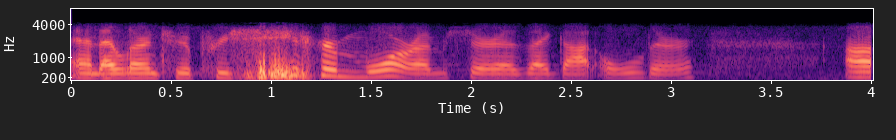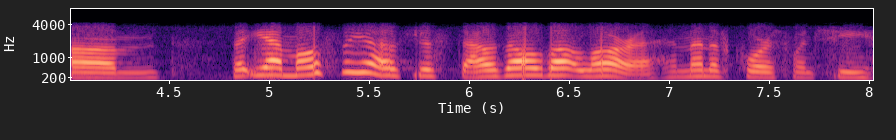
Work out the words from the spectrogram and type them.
and I learned to appreciate her more, I'm sure, as I got older. Um but yeah, mostly I was just I was all about Laura. And then of course when she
